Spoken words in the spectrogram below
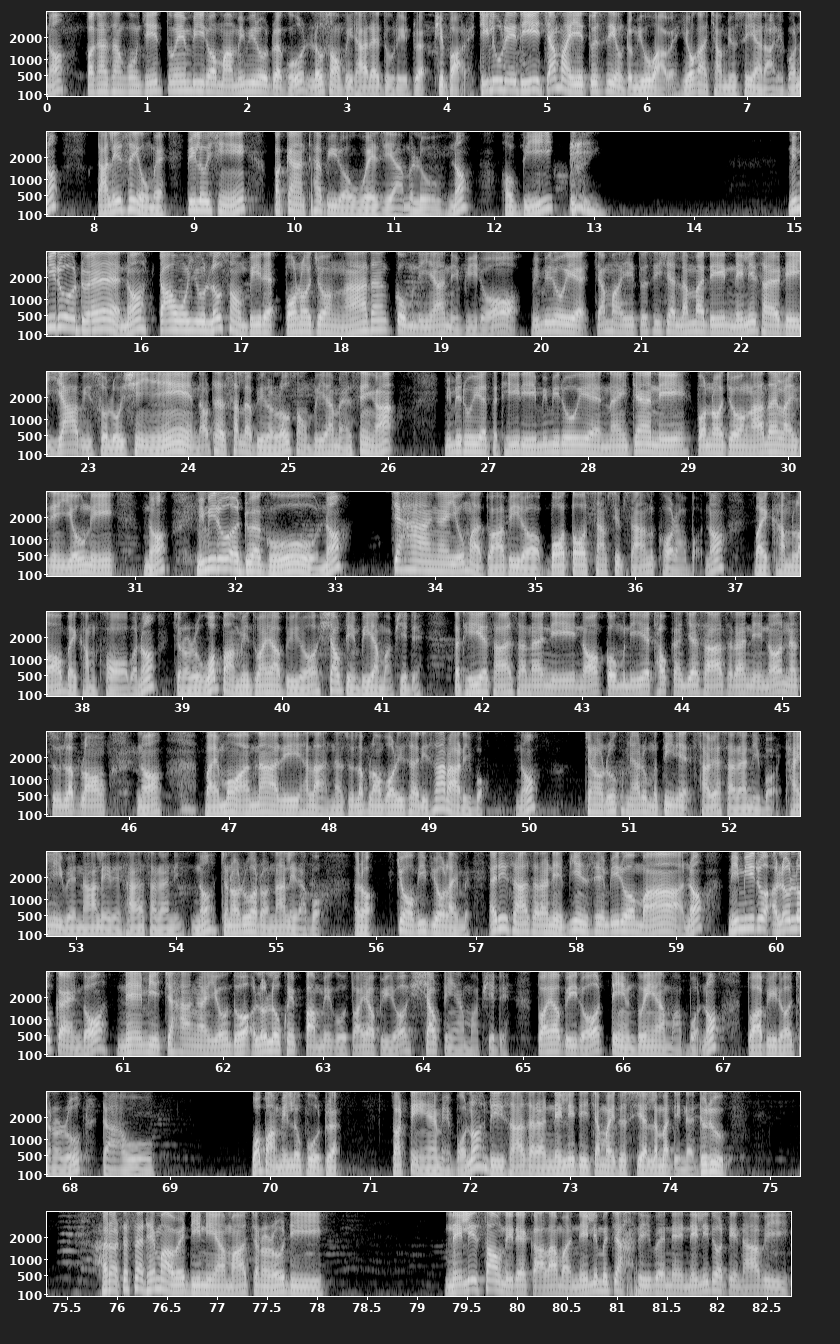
เนาะပကံဆောင်ကုန်ကြီးတွင်းပြီးတော့မှမိမိတို့အတွက်ကိုလှုပ်ဆောင်ပေးထားတဲ့သူတွေအတွက်ဖြစ်ပါတယ်ဒီလူတွေဒီကျမ်းမာရေးသွေးစစ်ရုံတစ်မျိုးပါပဲယောဂ6မျိုးစစ်ရတာတွေပေါ့နော်ဒါလေးစစ်ရုံပဲပြီးလို့ရှိရင်ပကံထပ်ပြီးတော့ဝယ်စရာမလိုဘူးနော်ဟုတ်ပြီ မိမိတို့အတွက်နော်တာဝန်ယူလှုပ်ဆောင်ပေးတဲ့ဘောနောကျော်9တန်းကုမ္ပဏီကနေပြီးတော့မိမိတို့ရဲ့ကျန်းမာရေးသွေးစီချက်လက်မှတ်တွေနေလိစာရွက်တွေရပြီဆိုလို့ရှိရင်နောက်ထပ်ဆက်လက်ပြီးတော့လှုပ်ဆောင်ပေးရမယ့်အဆင့်ကမိမိတို့ရဲ့တတိတွေမိမိတို့ရဲ့နိုင်ကျန့်တွေဘောနောကျော်9တန်းလိုင်စင်ရုံးတွေနော်မိမိတို့အတွက်ကိုနော် ကြဟာငန်ရုံးမှာသွားပြီးတော့ဘောတော်ဆမ်စစ်ဆန်လို့ခေါ်တာပေါ့နော်ဘိုက်ခမ်လောဘိုက်ခမ်ခေါ်ပေါ့နော်ကျွန်တော်တို့ဝတ်ပါမင်းသွားရပြီးတော့ရှောက်တင်ပေးရမှာဖြစ်တယ်တတိယစာစာနိုင်နေနော်ကုမ္ပဏီရဲ့ထောက်ခံချက်စာစာနိုင်နေနော်နန်ဆူလက်ပလောင်နော်ဘိုင်မော့အမ်နာတွေဟလာနန်ဆူလက်ပလောင်ဘော်ဒီဆက်တွေစတာတွေပေါ့နော်ကျွန်တော်တို့ခင်ဗျားတို့မသိတဲ့စာရွက်စာတမ်းတွေပေါ့ထိုင်းလေးပဲနားလေတဲ့စာရွက်စာတမ်းတွေနော်ကျွန်တော်တို့ကတော့နားလေတာပေါ့အဲ့တော့ ကြော်ပြီးပြောလိုက်မယ်အဲ့ဒီစာစာရမ်းနေပြင်ဆင်ပြီးတော့မှနော်မိမိတို့အလုပ်လုပ်ကင်တော့နယ်မြေကြဟန်ငံရုံးတော့အလုပ်လုပ်ခွင့်ပါမစ်ကိုတွားရောက်ပြီးတော့ရှောက်တင်ရမှာဖြစ်တယ်တွားရောက်ပြီးတော့တင်သွင်းရမှာပေါ့နော်တွားပြီးတော့ကျွန်တော်တို့ဒါဟိုဝတ်ပါမစ်လုပ်ဖို့အတွက်သွားတင်ရမယ်ပေါ့နော်ဒီစာစာရမ်းနေလေးတွေကြမိုက်သွစီရလက်မှတ်တွေနဲ့အတူတူအဲ့တော့တစ်ဆက်တည်းမှာပဲဒီနေရာမှာကျွန်တော်တို့ဒီနေလေးစောင့်နေတဲ့ကာလမှာနေလေးမကြသေးပဲနဲ့နေလေးတော့တင်ထားပြီး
